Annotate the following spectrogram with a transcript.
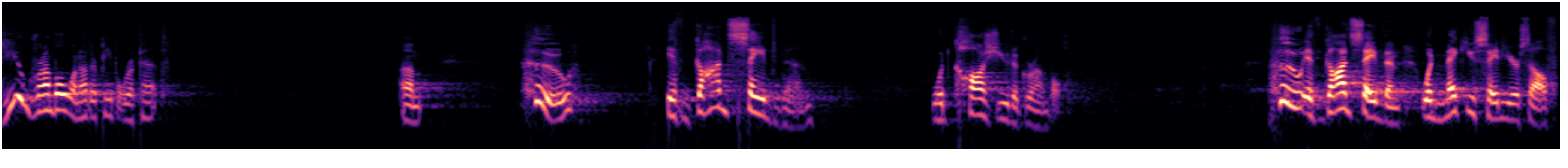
Do you grumble when other people repent? Um, who, if God saved them, would cause you to grumble? Who, if God saved them, would make you say to yourself,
